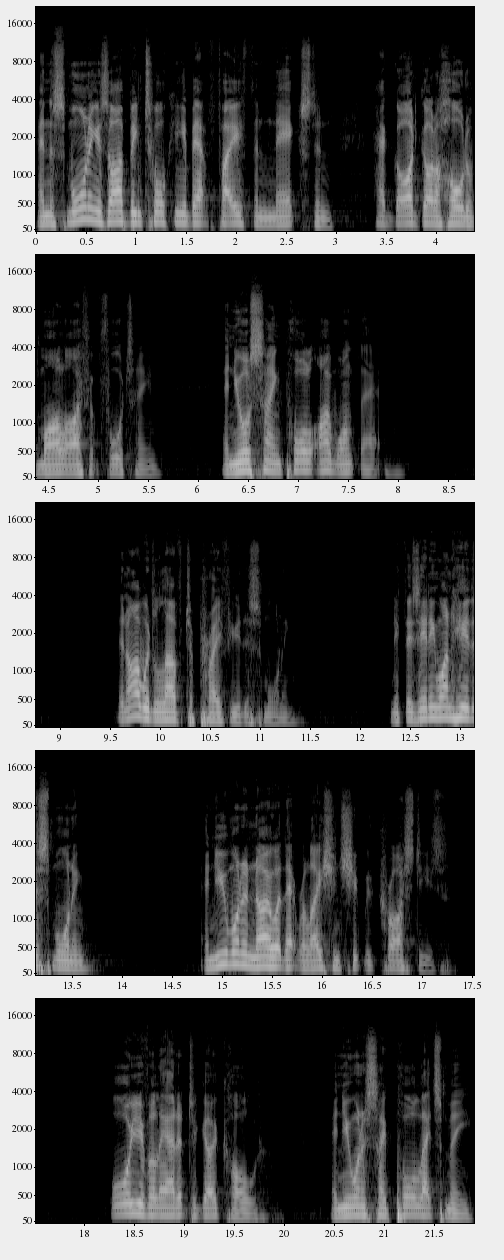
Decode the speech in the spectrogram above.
And this morning, as I've been talking about faith and next and how God got a hold of my life at 14, and you're saying, Paul, I want that, then I would love to pray for you this morning. And if there's anyone here this morning and you want to know what that relationship with Christ is, or you've allowed it to go cold, and you want to say, Paul, that's me.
